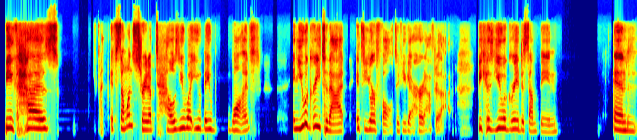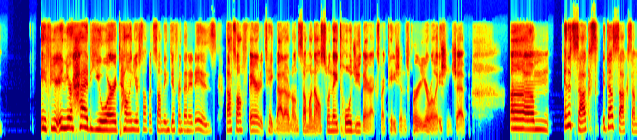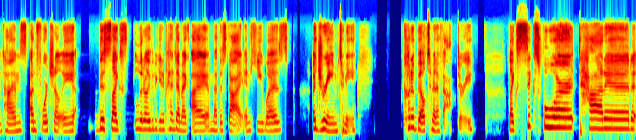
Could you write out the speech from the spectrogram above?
Because if someone straight up tells you what you they want and you agree to that, it's your fault if you get hurt after that because you agreed to something. And if you're in your head you're telling yourself it's something different than it is that's not fair to take that out on someone else when they told you their expectations for your relationship. Um and it sucks. It does suck sometimes unfortunately this like literally the beginning of pandemic i met this guy and he was a dream to me. Could have built him in a factory. Like six four, tatted,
